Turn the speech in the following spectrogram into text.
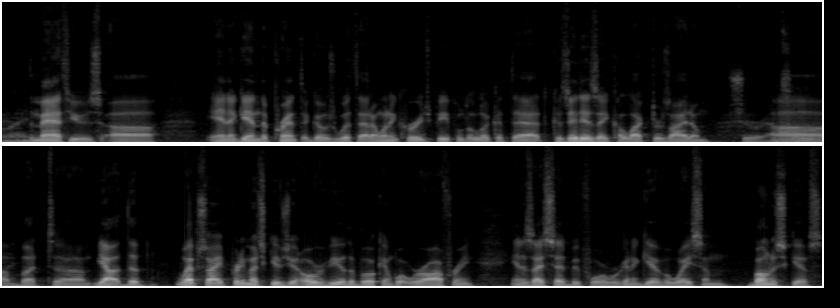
Right. the Matthews, uh, and again the print that goes with that. I want to encourage people to look at that because it is a collector's item. Sure, Uh, absolutely. but uh, yeah, the website pretty much gives you an overview of the book and what we're offering. And as I said before, we're going to give away some bonus gifts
